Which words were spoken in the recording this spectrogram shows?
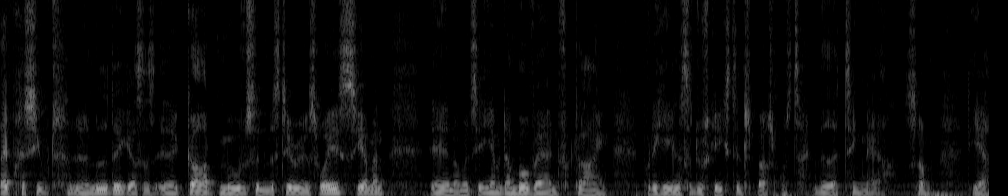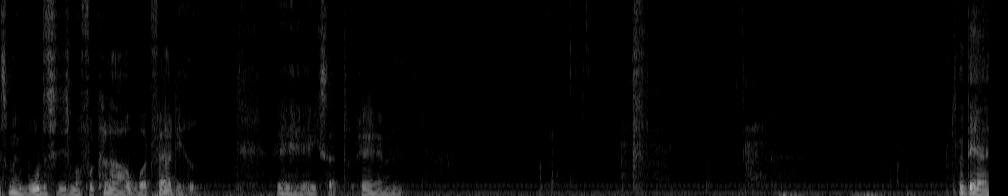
repressivt øh, middel. Ikke? Altså, øh, God moves in mysterious ways, siger man, øh, når man siger, jamen der må være en forklaring på det hele, så du skal ikke stille spørgsmålstegn ved, at tingene er, som de er. Så man kan bruge det til ligesom at forklare uretfærdighed. Øh, ikke sandt? Øh, Og der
